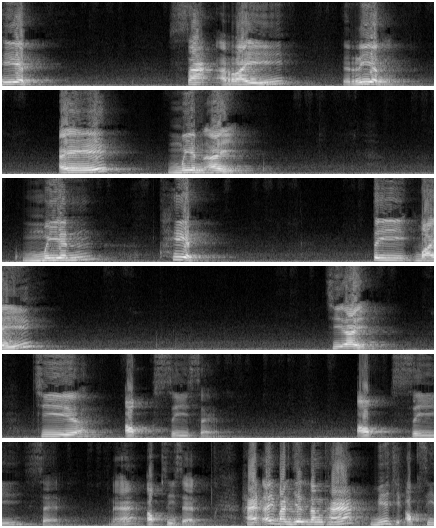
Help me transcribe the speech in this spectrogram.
ធាតុសរីរាង្គ A មានអីមានធាតុទី3ជាអីជាអុកស៊ីសែនអុកស៊ីសែន ណាអុកស៊ីសែនហេតុអីបានយើងដឹងថាវាជាអុកស៊ី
